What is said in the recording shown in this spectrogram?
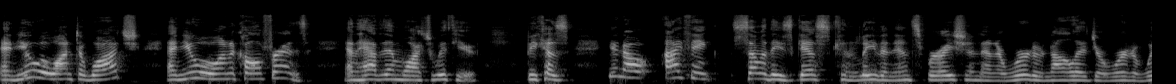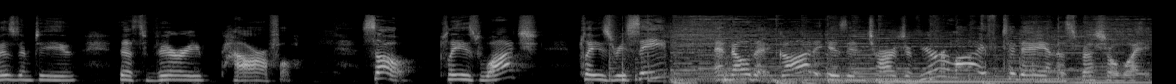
And you will want to watch and you will want to call friends and have them watch with you. Because, you know, I think some of these guests can leave an inspiration and a word of knowledge or word of wisdom to you that's very powerful. So please watch, please receive and know that God is in charge of your life today in a special way.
